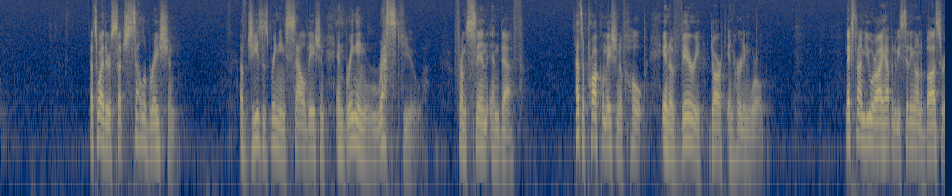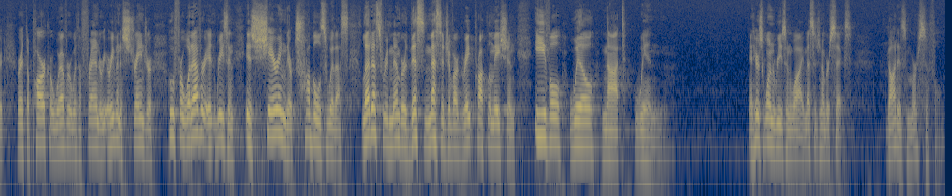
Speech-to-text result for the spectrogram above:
That's why there is such celebration of Jesus bringing salvation and bringing rescue from sin and death. That's a proclamation of hope in a very dark and hurting world. Next time you or I happen to be sitting on a bus or at, or at the park or wherever with a friend or, or even a stranger who, for whatever reason, is sharing their troubles with us, let us remember this message of our great proclamation evil will not win. And here's one reason why. Message number six God is merciful.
